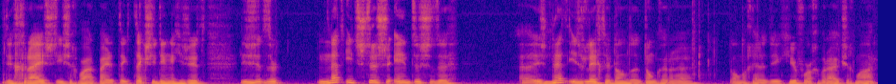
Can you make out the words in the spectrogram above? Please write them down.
de grijs die zeg maar bij de detectie dingetje zit, die zit er net iets tussenin tussen de, uh, is net iets lichter dan de donkere uh, die ik hiervoor gebruik zeg maar.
